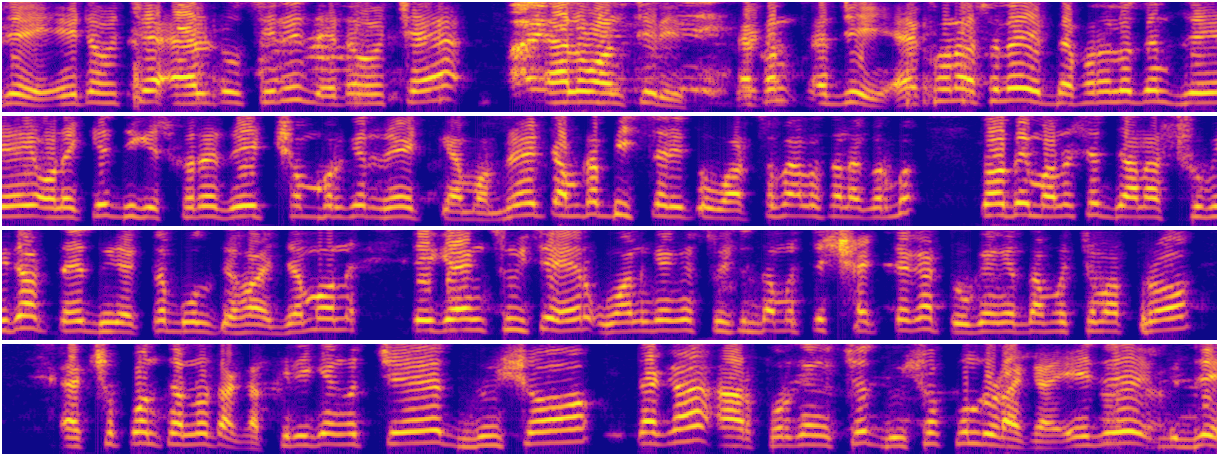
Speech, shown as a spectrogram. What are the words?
যে এটা হচ্ছে এল টু সিরিজ এটা হচ্ছে এল ওয়ান সিরিজ। এখন জি এখন আসলে ব্যাপার হলো যে- যে অনেকে জিজ্ঞেস করে রেট সম্পর্কে রেট কেমন? রেট আমরা বিস্তারিত হোয়াটসঅ্যাপে আলোচনা করব। তবে মানুষের জানার সুবিধার্থে দুই একটা বলতে হয়। যেমন এই গ্যাং সুইচের ওয়ান গ্যাং এর সুইচের দাম হচ্ছে ষাট টাকা টু গ্যাং এর দাম হচ্ছে মাত্র একশো পঞ্চান্ন টাকা। থ্রি গ্যাং হচ্ছে দুইশো টাকা আর ফোর গ্যাং হচ্ছে দুইশো পনেরো টাকা। এই যে যে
